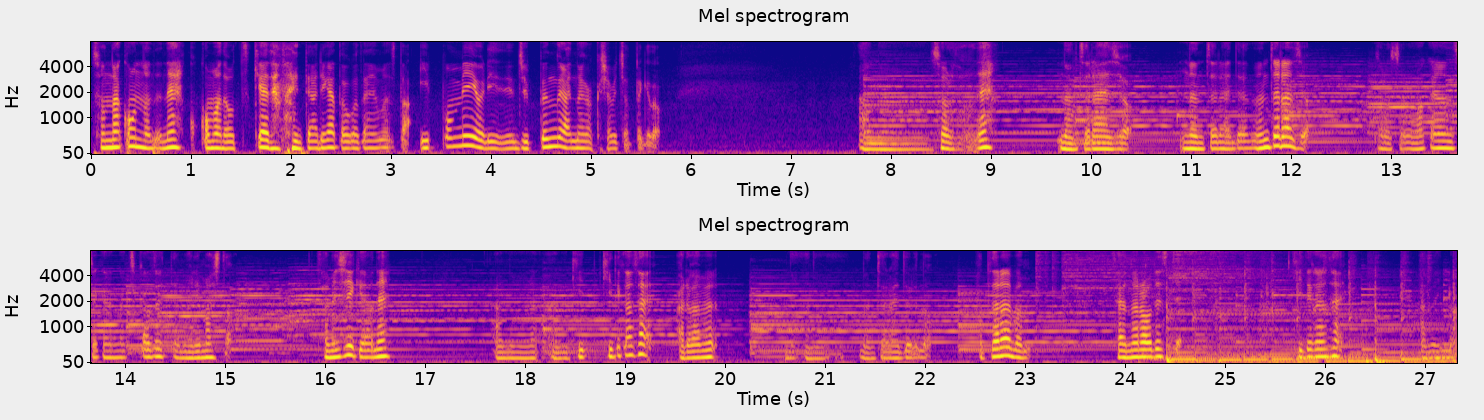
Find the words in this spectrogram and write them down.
そんなこんなでねここまでお付き合いいただいてありがとうございました。1本目よりね10分ぐらい長く喋っちゃったけど。あのー、そろそろねなんちゃらラジオ。なんちゃラジオなんちゃラジオ。そろそろお別れの時間が近づいてまいりました。寂しいけどね。あのー、あの聞聞いてください。アルバム、ね、あのなんちゃらアイドルの初アルバム「さよならをです」って。聞いてください。あの今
